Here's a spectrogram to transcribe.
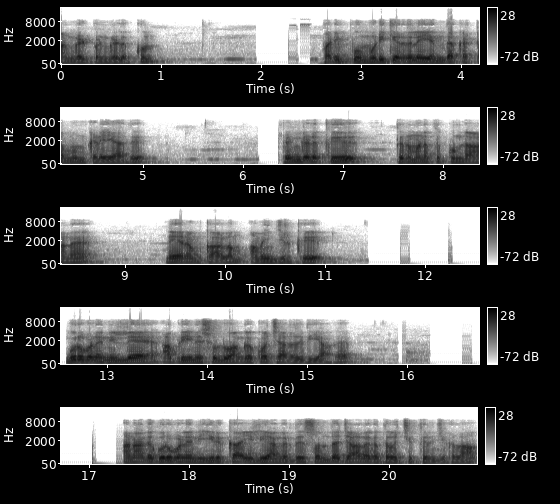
ஆண்கள் பெண்களுக்கும் படிப்பு முடிக்கிறதுல எந்த கஷ்டமும் கிடையாது. பெண்களுக்கு திருமணத்துக்குண்டான நேரம் காலம் அமைஞ்சிருக்கு. குருபலன் இல்லை அப்படின்னு சொல்லுவாங்க கோச்சார ரீதியாக. ஆனால் அந்த குருபலன் இருக்கா இல்லையாங்கிறது சொந்த ஜாதகத்தை வச்சு தெரிஞ்சுக்கலாம்.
